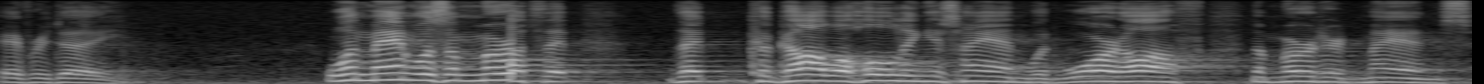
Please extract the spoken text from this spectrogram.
every day. One man was a murderer that, that Kagawa holding his hand would ward off the murdered man's.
